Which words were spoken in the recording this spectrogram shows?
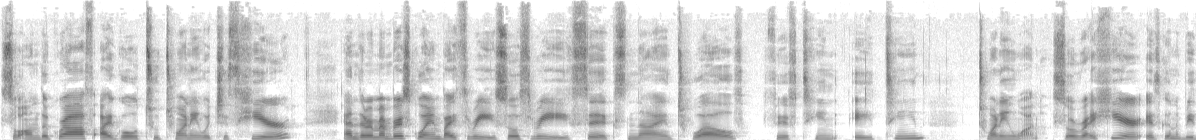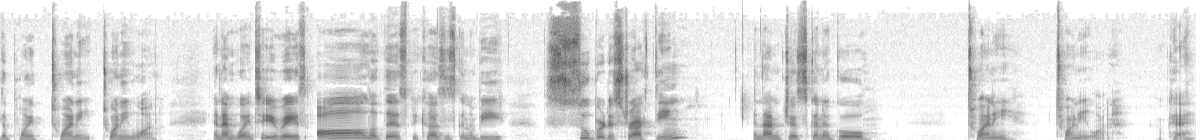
So on the graph, I go to 20, which is here. And the remember is going by 3. So 3, 6, 9, 12, 15, 18, 21. So right here is going to be the point 20, 21. And I'm going to erase all of this because it's going to be super distracting. And I'm just going to go 20, 21. Okay.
